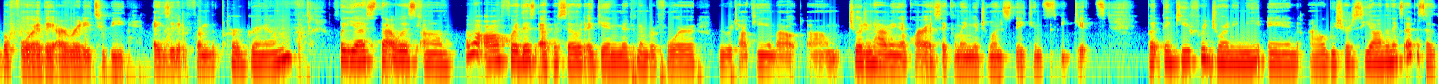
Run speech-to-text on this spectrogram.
before they are ready to be exited from the program but yes, that was um, about all for this episode. Again, myth number four, we were talking about um, children having acquired a second language once they can speak it. But thank you for joining me, and I'll be sure to see you on the next episode.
